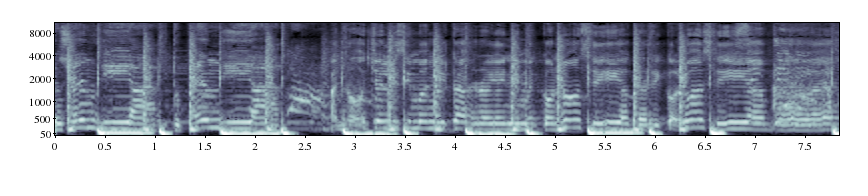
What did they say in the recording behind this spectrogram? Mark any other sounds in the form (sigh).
encendía y tú prendías. Anoche lo hicimos en el carro y hoy ni me conocía, qué rico lo hacía, bebé.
